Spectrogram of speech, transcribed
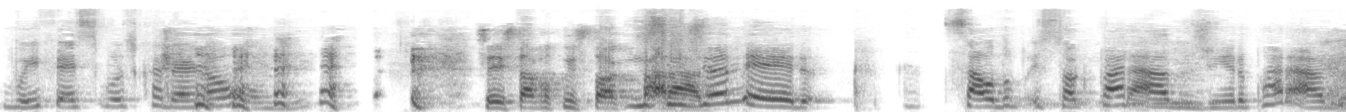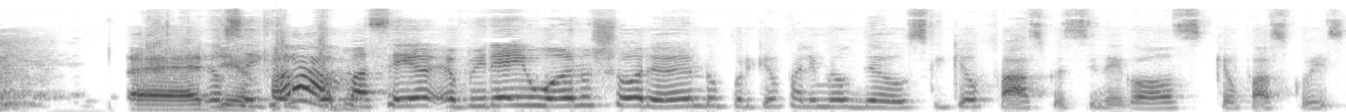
Vou enfiar esse monte de caderno aonde? Você estava com estoque parado? Isso em janeiro. Saldo, estoque parado, dinheiro parado. É, eu sei que parado. Eu, eu, passei, eu virei o ano chorando, porque eu falei, meu Deus, o que, que eu faço com esse negócio? O que eu faço com isso?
